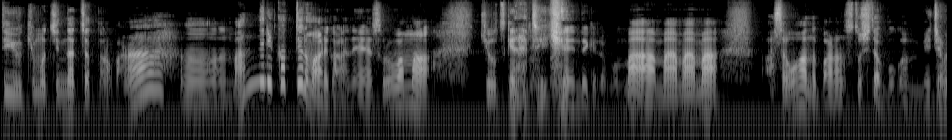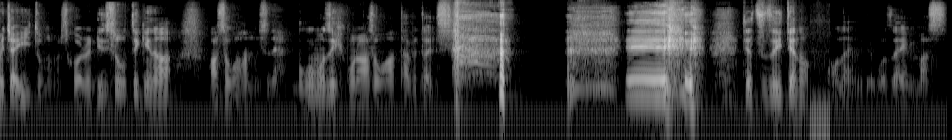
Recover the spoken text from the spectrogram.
ていう気持ちになっちゃったのかな。うん、マンネリ化っていうのもあるからね。それはまあ気をつけないといけないんだけども。まあまあまあまあ、朝ごはんのバランスとしては僕はめちゃめちゃいいと思います。これ理想的な朝ごはんですね。僕もぜひこの朝ごはん食べたいです。えー、じゃあ続いてのお悩みでございます。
